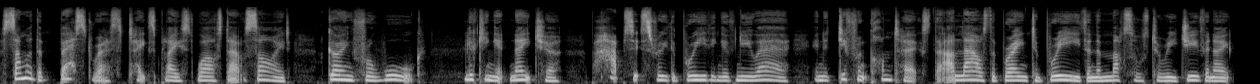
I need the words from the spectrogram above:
some of the best rest takes place whilst outside, going for a walk, looking at nature, Perhaps it's through the breathing of new air in a different context that allows the brain to breathe and the muscles to rejuvenate.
